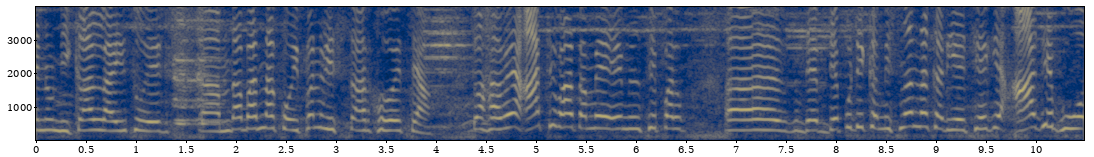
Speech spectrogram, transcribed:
એનો નિકાલ લાવીશું. એ અમદાવાદના કોઈ પણ વિસ્તાર હોય ત્યાં. તો હવે આ જ વાત અમે એ મ્યુનિસિપલ ડેપ્યુટી કમિશનરને કરીએ છીએ કે આ જે ભૂવો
